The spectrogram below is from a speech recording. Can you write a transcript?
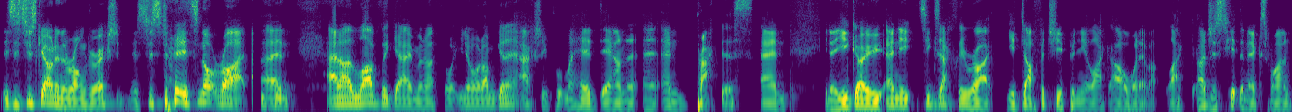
this is just going in the wrong direction. It's just it's not right. And and I love the game. And I thought, you know what, I'm going to actually put my head down and, and, practice. And you know, you go and it's exactly right. You duff a chip and you're like, oh, whatever. Like I just hit the next one,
